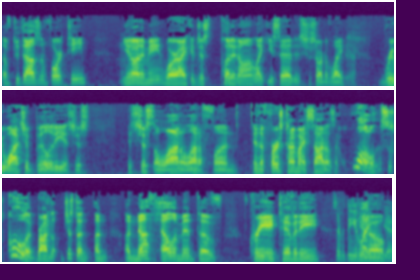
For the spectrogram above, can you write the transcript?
of 2014. You know what I mean? Where I could just put it on like you said, it's just sort of like rewatchability. It's just it's just a lot a lot of fun. And the first time I saw it I was like, "Whoa, this is cool." It brought just an, an enough element of creativity It's everything you, You like. know. Yeah,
